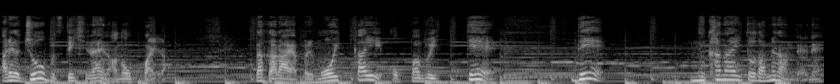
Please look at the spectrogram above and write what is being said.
あれが成仏できてないの、あのおっぱいが。だからやっぱりもう一回おっぱぶいって、で、抜かないとダメなんだよね。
